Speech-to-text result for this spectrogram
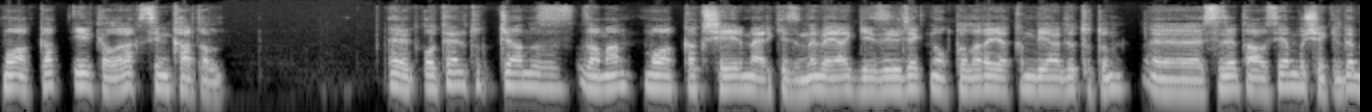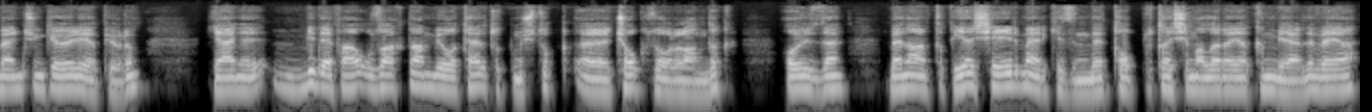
muhakkak ilk olarak sim kart alın. Evet, otel tutacağınız zaman muhakkak şehir merkezinde veya gezilecek noktalara yakın bir yerde tutun. Ee, size tavsiyem bu şekilde. Ben çünkü öyle yapıyorum. Yani bir defa uzaktan bir otel tutmuştuk. Ee, çok zorlandık. O yüzden ben artık ya şehir merkezinde toplu taşımalara yakın bir yerde veya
